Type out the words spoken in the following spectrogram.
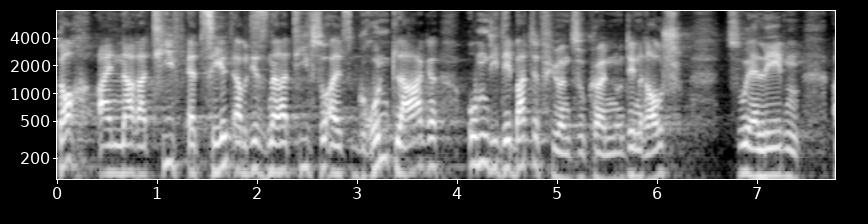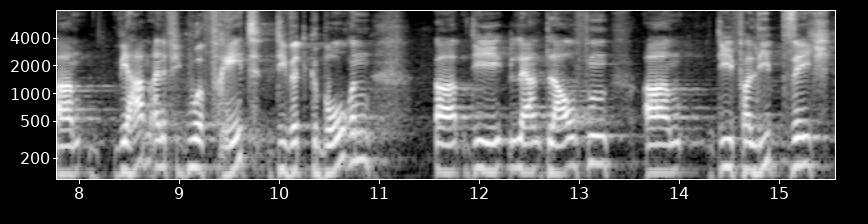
doch ein Narrativ erzählt, aber dieses Narrativ so als Grundlage, um die Debatte führen zu können und den Rausch zu erleben. Ähm, wir haben eine Figur Fred, die wird geboren, äh, die lernt laufen, ähm, die verliebt sich,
